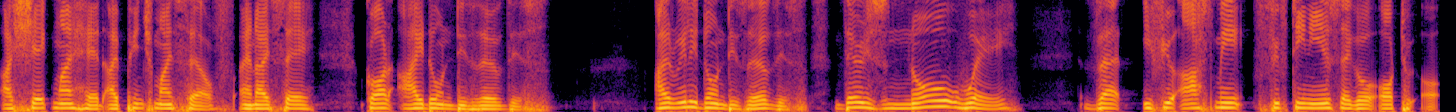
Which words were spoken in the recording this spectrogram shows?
I shake my head, I pinch myself, and I say, God, I don't deserve this. I really don't deserve this. There is no way that if you asked me 15 years ago or, or,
